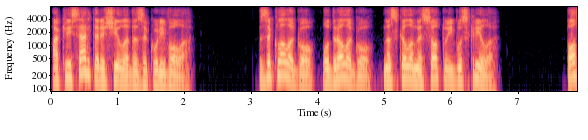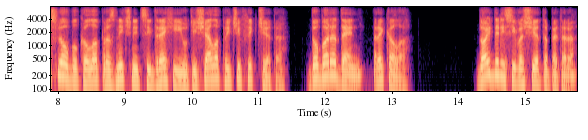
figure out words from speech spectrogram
А клисарите решила да заколи вола. Заклала го, одрала го, наскала месото и го скрила. После облукала празничници дрехи и отишела при чифликчията. Добър ден, рекала. Дойде ли си вашията Петъра?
